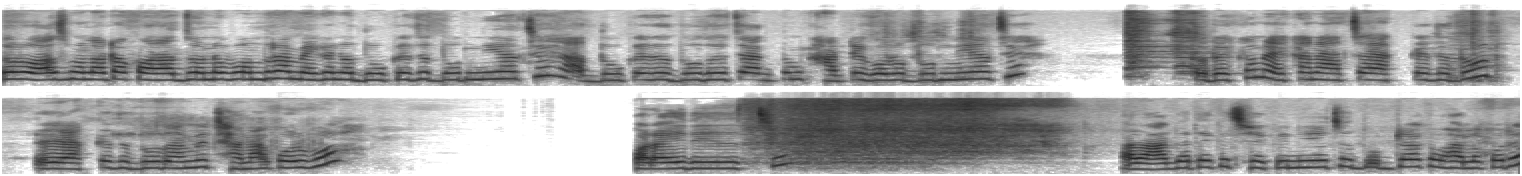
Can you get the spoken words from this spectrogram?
তো রসমালাটা করার জন্য বন্ধুরা আমি এখানে দু কেজি দুধ নিয়েছি, আর দু কেজি দুধ হচ্ছে একদম খাঁটি গরুর দুধ নিয়েছি। তো দেখুন, এখানে আছে এক কেজি দুধ, এই এক কেজি দুধ আমি ছানা করব, কড়াই দিয়ে দিচ্ছি। আর আগে থেকে ছেঁকে নিয়েছে দুধটাকে ভালো করে।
